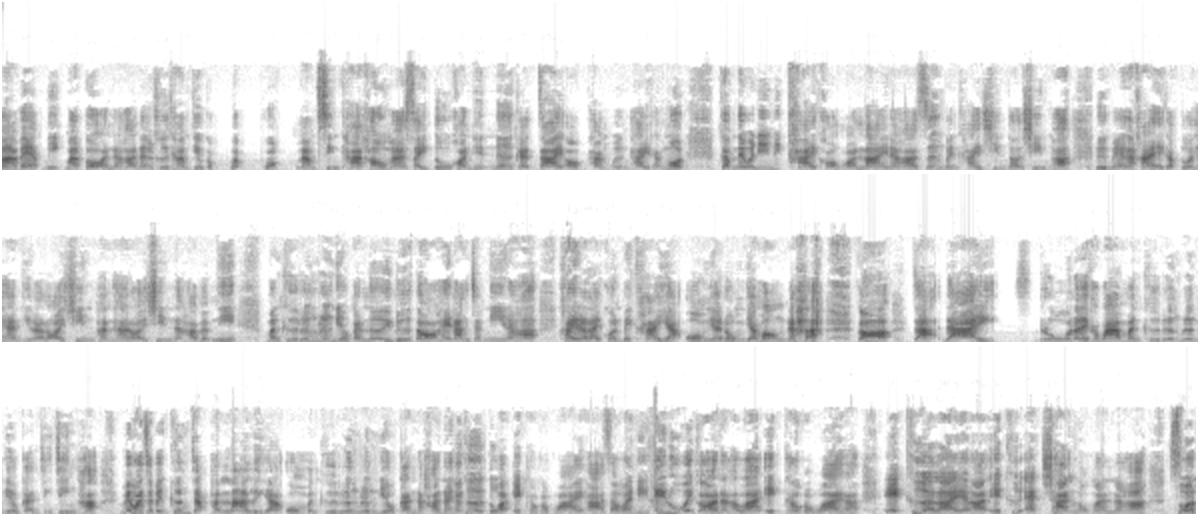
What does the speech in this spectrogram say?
มาแบบมิกมาก่อนนะคะ นั่นคือทำเกี่ยวกับพวกนำสินค้าเข้ามาใส่ตู้คอนเทนเนอร์กระจายออกทางเมืองไทยทั้งหมด กับในวันนี้มิกขายของออนไลน์นะคะ ซึ่งเป็นขายชิ้นต่อชิ้นค่ะ หรือแม้แต่ขายให้กับตัวแทนทีละร้อยชิ้นพันห้าร้อยชิ้นนะคะ แบบนี้มันคือเรื่องเรื่องเดียวกันเลย หรือต่อให้หลังจากนี้นะคะ ใครหลายๆคนไปขายยาอมยาดมยาหม่องนะคะ ก็จะได้ รู้เลยค่ะว่ามันคือเรื่องเรื่องเดียวกันจริงๆค่ะ ไม่ว่าจะเป็นเครื่องจักรพันล้านหรือยาอมมันคือเรื่องเรื่องเดียวกันนะคะ นั่นก็คือตัว x เท่ากับ y ค่ะ สวัสดีให้รู้ไว้ก่อนนะคะว่า x เท่ากับ y ค่ะ x คืออะไรนะคะ x คือ action ของมันนะคะ ส่วน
